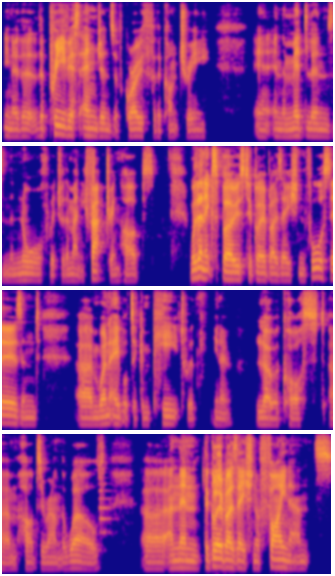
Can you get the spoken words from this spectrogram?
you know the the previous engines of growth for the country in, in the midlands and the north which were the manufacturing hubs were then exposed to globalization forces and um, weren't able to compete with you know lower cost um, hubs around the world. Uh, and then the globalization of finance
